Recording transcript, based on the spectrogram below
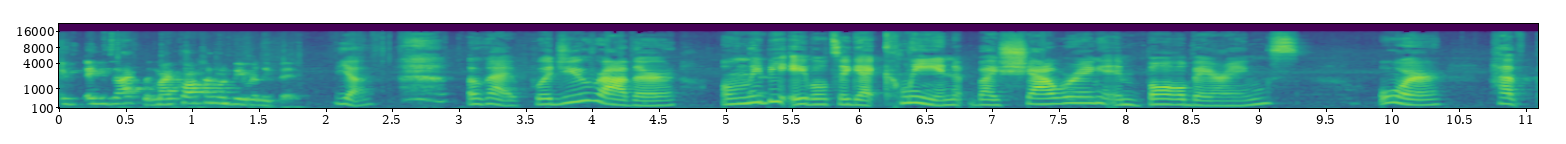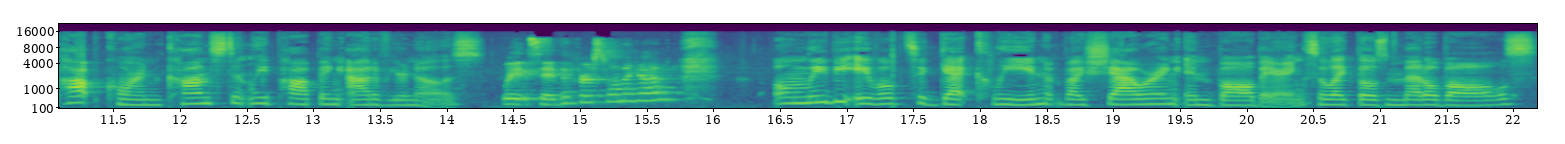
Exactly. My coffin would be really big. Yeah. Okay. Would you rather only be able to get clean by showering in ball bearings or have popcorn constantly popping out of your nose? Wait, say the first one again only be able to get clean by showering in ball bearings. So, like those metal balls.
